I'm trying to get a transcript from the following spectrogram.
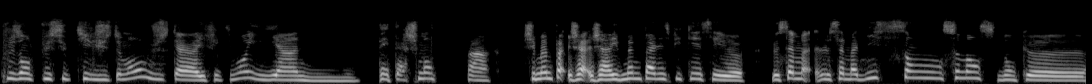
plus en plus subtils justement jusqu'à effectivement il y a un détachement. Enfin, je sais même pas, j'a- j'arrive même pas à l'expliquer. C'est euh, le sam le samadhi sans semence. Donc, euh,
